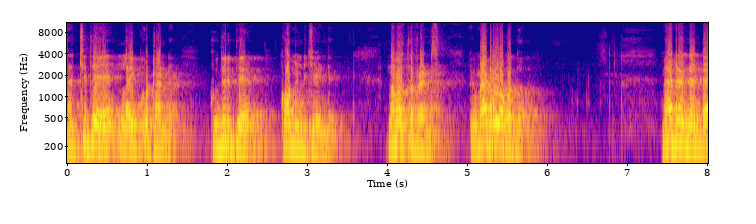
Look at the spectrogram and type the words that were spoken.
నచ్చితే లైక్ కొట్టండి. కుదిరితే కామెంట్ చేయండి. నమస్తే ఫ్రెండ్స్. ఇక మ్యాటర్లోకి వద్దాం. మ్యాటర్ ఏంటంటే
